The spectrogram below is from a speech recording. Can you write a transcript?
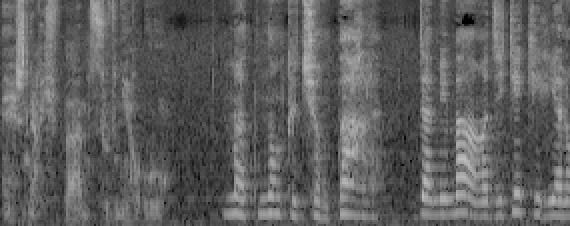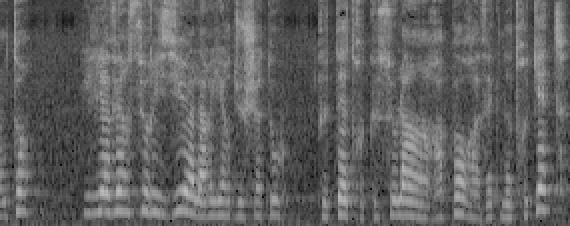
Mais je n'arrive pas à me souvenir où. Maintenant que tu en parles, Damema a indiqué qu'il y a longtemps, il y avait un cerisier à l'arrière du château. Peut-être que cela a un rapport avec notre quête.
